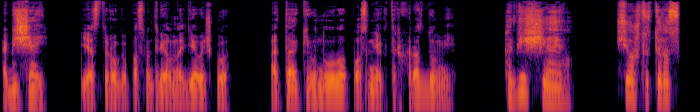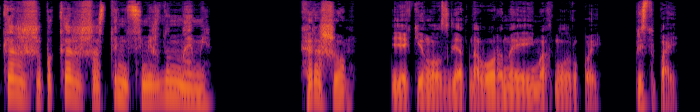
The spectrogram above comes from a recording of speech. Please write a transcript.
Обещай!» Я строго посмотрел на девочку, а та кивнула после некоторых раздумий. «Обещаю. Все, что ты расскажешь и покажешь, останется между нами». «Хорошо». Я кинул взгляд на ворона и махнул рукой. «Приступай».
